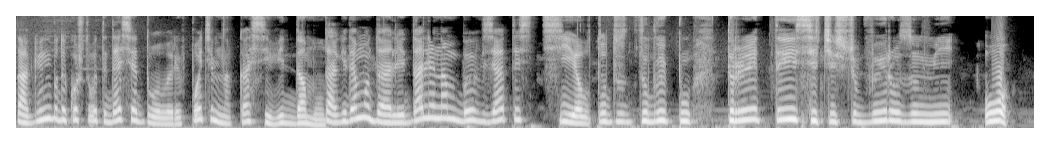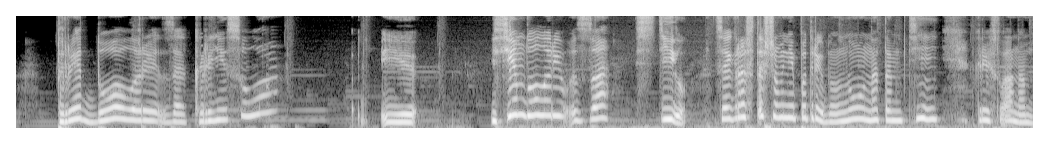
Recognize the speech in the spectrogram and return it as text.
Так, він буде коштувати 10 доларів, потім на касі віддамо. Так, йдемо далі. Далі нам би взяти стіл. Тут типу 3 тисячі, щоб ви розуміли. О! 3 долари за крісло. І. І 7 доларів за стіл. Це якраз те, що мені потрібно. Ну, на там ті крісла нам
